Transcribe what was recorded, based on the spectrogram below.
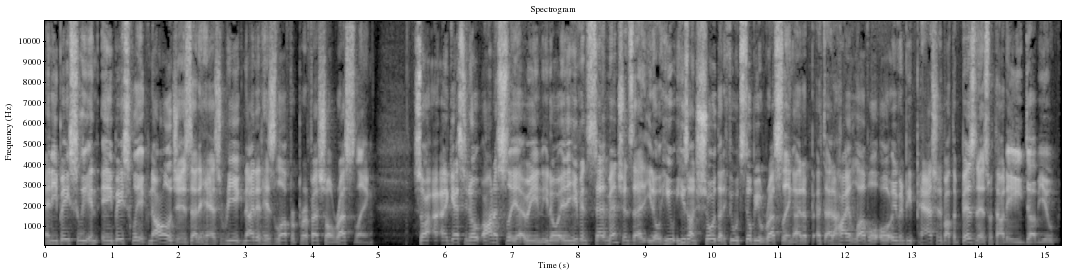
and he basically and he basically acknowledges that it has reignited his love for professional wrestling. So I, guess you know honestly, I mean you know, and he even said, mentions that you know he he's unsure that if he would still be wrestling at a at, at a high level or even be passionate about the business without AEW.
